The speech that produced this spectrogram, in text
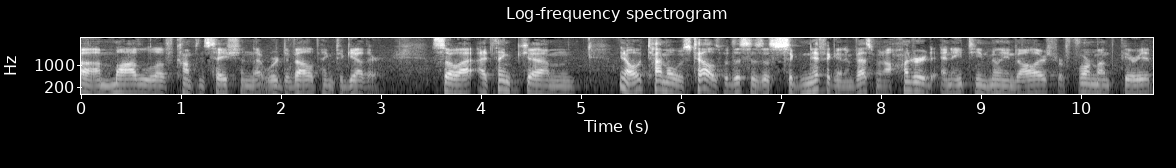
uh, model of compensation that we're developing together. So I, I think, um, you know, time always tells, but this is a significant investment, $118 million for a four-month period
